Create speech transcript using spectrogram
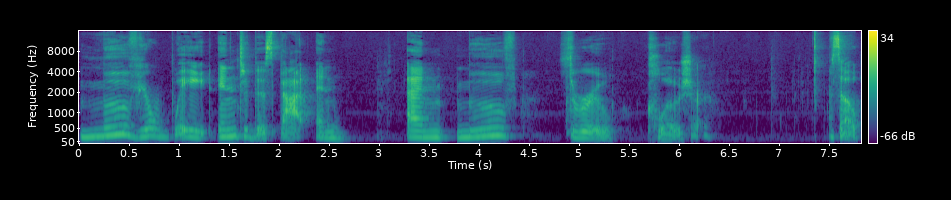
move your weight into this bat and and move through closure. So,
